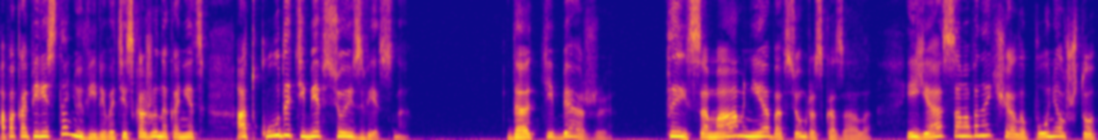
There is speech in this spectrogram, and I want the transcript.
А пока перестань увиливать и скажи, наконец, откуда тебе все известно. Да от тебя же. Ты сама мне обо всем рассказала. И я с самого начала понял, что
